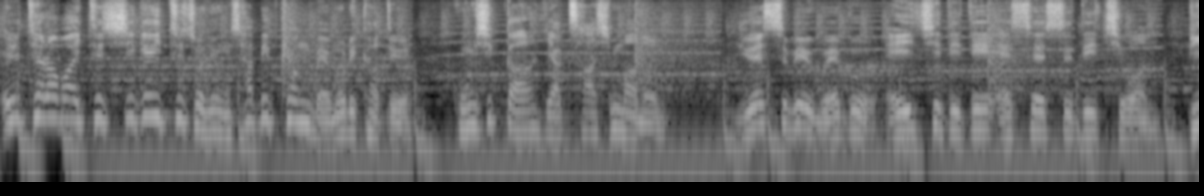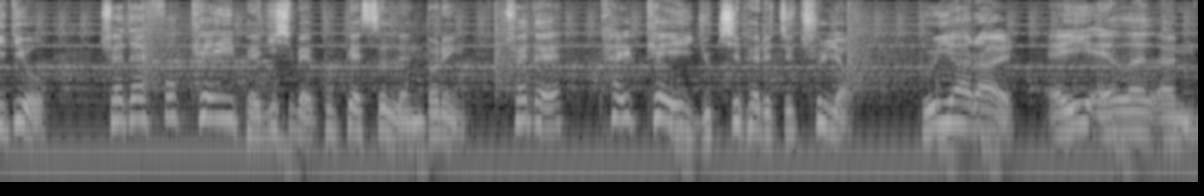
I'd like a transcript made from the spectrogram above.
1TB 시게이트 전용 삽입형 메모리 카드 공시가 약 40만원 USB 외부 HDD SSD 지원 비디오 최대 4K 120fps 렌더링 최대 8K 60Hz 출력 VRR, ALLM,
